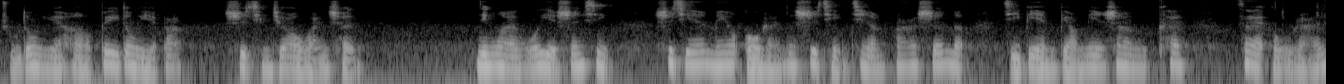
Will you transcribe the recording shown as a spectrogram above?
主动也好，被动也罢，事情就要完成。另外，我也深信，世间没有偶然的事情。既然发生了，即便表面上看再偶然，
